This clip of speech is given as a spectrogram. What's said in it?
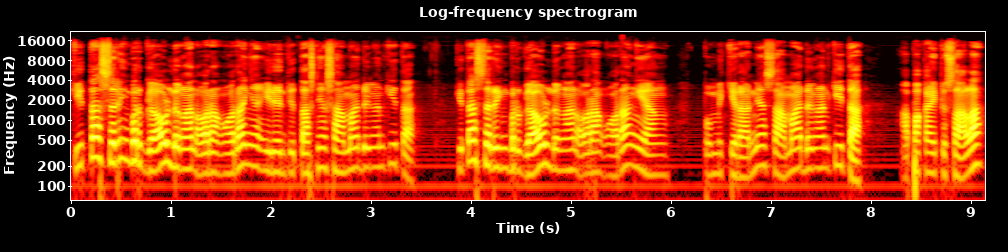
Kita sering bergaul dengan orang-orang yang identitasnya sama dengan kita. Kita sering bergaul dengan orang-orang yang pemikirannya sama dengan kita. Apakah itu salah?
